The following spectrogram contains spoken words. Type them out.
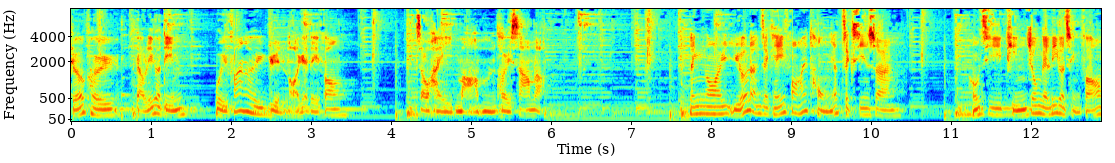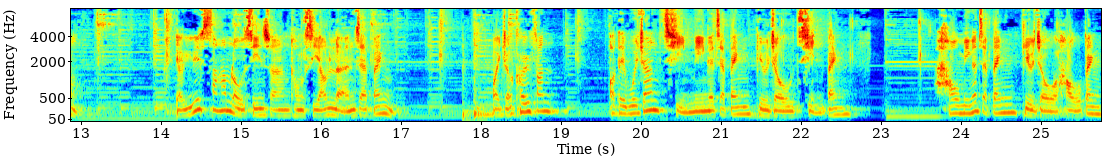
如果佢由呢個點回返去原來嘅地方，就係馬五退三啦。另外，如果兩隻棋放喺同一直線上，好似片中嘅呢個情況，由於三路線上同時有兩隻兵，為咗區分，我哋會將前面嘅隻兵叫做前兵，後面嗰隻兵叫做後兵。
